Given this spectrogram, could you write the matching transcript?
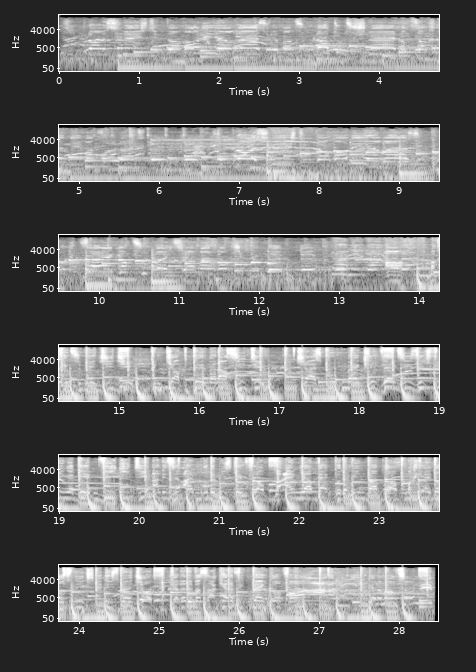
Blaues Licht hinterm Audi RS Wir waren zu laut und zu schnell. Hauptsache niemand verletzt. Blaues Licht hinterm Audi RS Und Polizei kommt zu rechts. Ja, mein Raumschiff im Deck, Deck Ah, mach ihn zu wie Gigi. Bin Captain meiner City. Scheiß Puppen, er klickt, wenn sie sich wie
